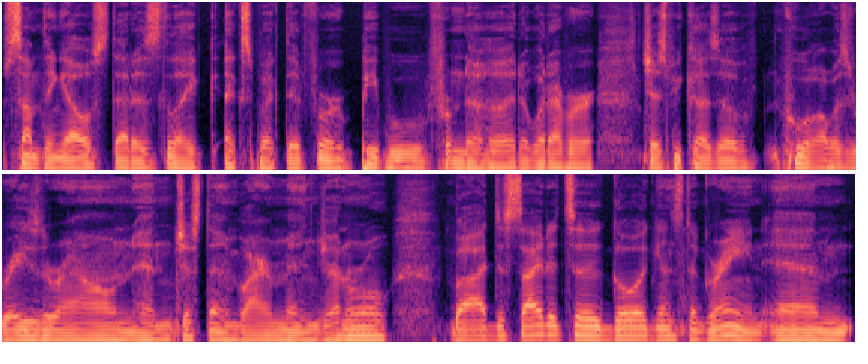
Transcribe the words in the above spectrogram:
something else that is like expected for people from the hood or whatever just because of who I was raised around and just the environment in general. But I decided to go against the grain and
